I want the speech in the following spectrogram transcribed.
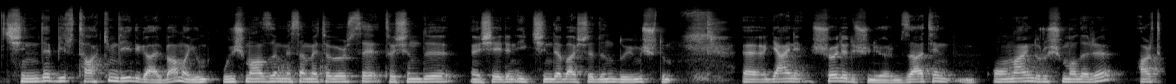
Çin'de bir tahkim değildi galiba ama uyuşmazlığın mesela Metaverse'e taşındığı şeylerin ilk Çin'de başladığını duymuştum. E, Yani şöyle düşünüyorum zaten online duruşmaları artık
